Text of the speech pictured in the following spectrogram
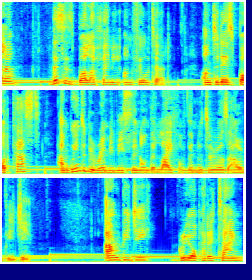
Hello, this is Bola Feni Unfiltered. On today's podcast, I'm going to be reminiscing on the life of the notorious RBG. RBG grew up at a time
